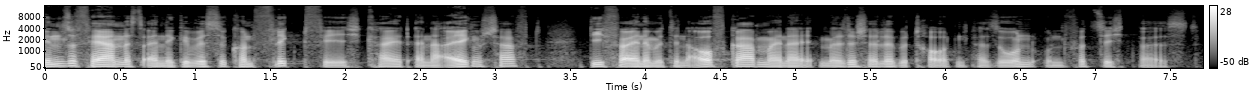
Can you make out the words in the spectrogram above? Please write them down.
Insofern ist eine gewisse Konfliktfähigkeit eine Eigenschaft, die für eine mit den Aufgaben einer Meldestelle betrauten Person unverzichtbar ist.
